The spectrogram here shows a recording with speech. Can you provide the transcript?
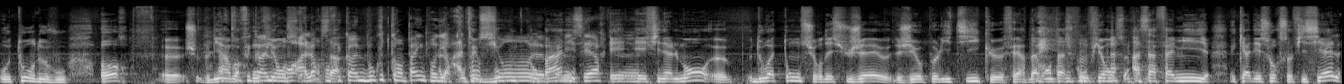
autour de vous. Or, je veux bien avoir confiance. alors qu'on fait quand même beaucoup de campagnes pour dire attention, le premier cercle. Et, et finalement, doit-on sur des sujets géopolitiques faire davantage confiance à sa famille qu'à des sources officielles,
